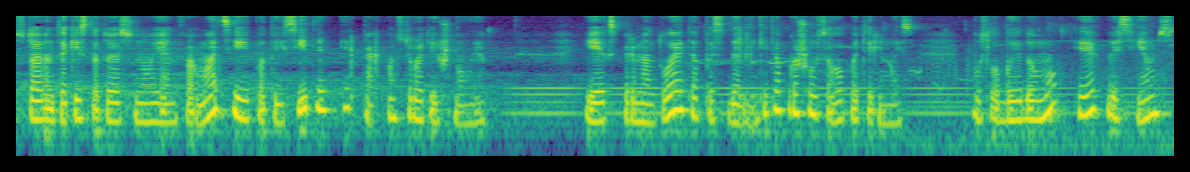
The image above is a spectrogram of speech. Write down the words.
stovint akistatoje su nauja informacija, jį pataisyti ir perkonstruoti iš naujo. Jei eksperimentuojate, pasidalinkite, prašau, savo patyrimais. Bus labai įdomu ir visiems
